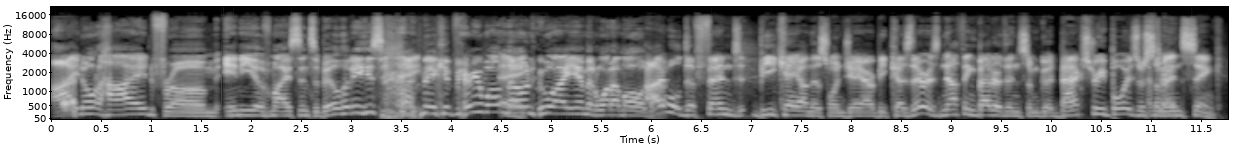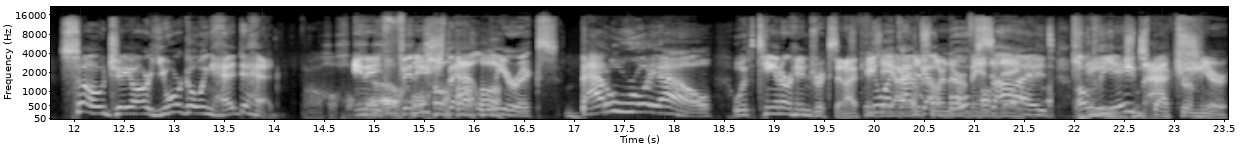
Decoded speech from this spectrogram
I don't hide from any of my sensibilities. I make it very well known who I am and what I'm all about. I will defend BK on this one, JR, because there is nothing better than some good Backstreet Boys or some right. NSYNC. So, Jr., you are going head to head in a oh. finish that lyrics battle royale with Tanner Hendrickson. I feel like I I've got learned our both sides of the Cage age match. spectrum here.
